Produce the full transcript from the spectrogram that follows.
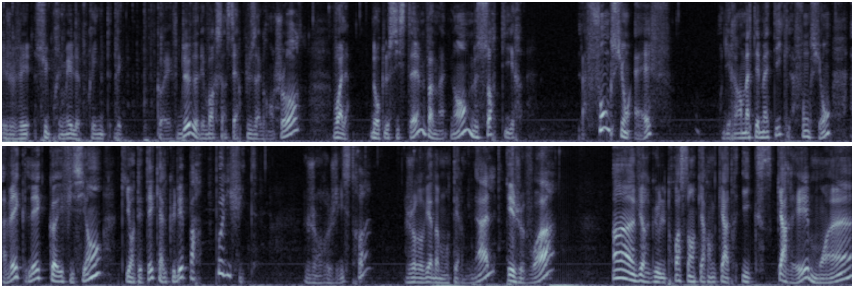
et je vais supprimer le print des cof2, vous allez voir que ça ne sert plus à grand chose. Voilà, donc le système va maintenant me sortir la fonction f, on dirait en mathématiques la fonction, avec les coefficients qui ont été calculés par polyfit. J'enregistre, je reviens dans mon terminal, et je vois 1,344x carré moins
